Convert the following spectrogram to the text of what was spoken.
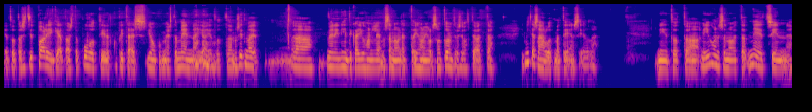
ja tota, sitten sit pariin kertaan sitä puhuttiin, että kun pitäisi jonkun mielestä mennä. Ja, ja tota, no sitten mä ää, menin Hintikan Juhanille ja mä sanoin, että Juhani sanonut toimitusjohtaja, että, että mitä sä haluat, että mä teen siellä. Niin, tota, niin Juhani sanoi, että meet sinne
